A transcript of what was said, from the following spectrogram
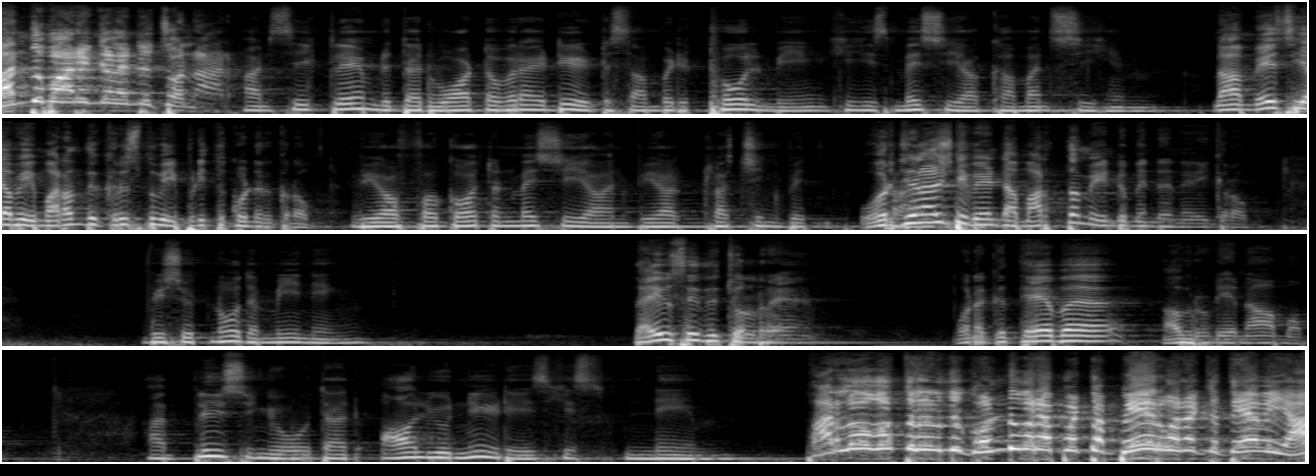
வந்து பாருங்கள் என்று சொன்னார் And she claimed that whatever I did, somebody told me he is Messiah, come and see him. நாம் மேசியாவை மறந்து கிறிஸ்துவை பிடித்துக் கொண்டிருக்கிறோம் We have forgotten Messiah and we are clutching with. Christ. Originality வேண்டாம் அர்த்தம் வேண்டும் என்று நினைக்கிறோம் We should know the meaning. தயவு செய்து சொல்றேன் உனக்கு தேவை அவருடைய நாமம் I'm pleasing you that all you need is his name. பரலோகத்திலிருந்து கொண்டு வரப்பட்ட பேர் உனக்கு தேவையா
